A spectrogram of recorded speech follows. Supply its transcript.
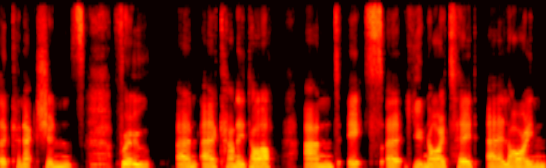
uh, connections through um, Air Canada and its uh, United Airline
